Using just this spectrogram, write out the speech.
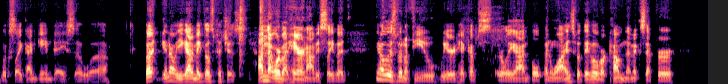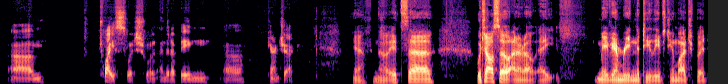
Looks like on game day. So, uh, but you know, you got to make those pitches. I'm not worried about Herrin, obviously, but you know, there's been a few weird hiccups early on bullpen wise, but they've overcome them except for um, twice, which ended up being uh, Karinchak. Yeah, no, it's uh, which also I don't know. I, maybe I'm reading the tea leaves too much, but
